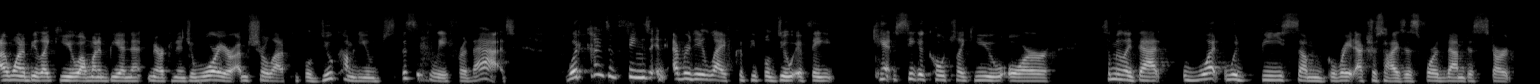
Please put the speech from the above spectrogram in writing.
I want to be like you. I want to be an American Ninja Warrior. I'm sure a lot of people do come to you specifically for that what kinds of things in everyday life could people do if they can't seek a coach like you or something like that? What would be some great exercises for them to start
